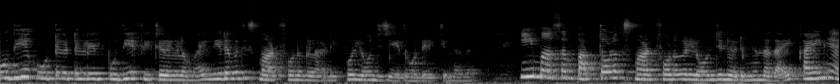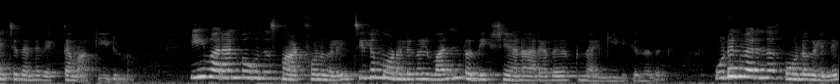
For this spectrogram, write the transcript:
പുതിയ കൂട്ടുകെട്ടുകളിൽ പുതിയ ഫീച്ചറുകളുമായി നിരവധി സ്മാർട്ട് ഫോണുകളാണ് ഇപ്പോൾ ലോഞ്ച് ചെയ്തുകൊണ്ടിരിക്കുന്നത്. ഈ മാസം പത്തോളം സ്മാർട്ട് ഫോണുകൾ ലോഞ്ചിന് ഒരുങ്ങുന്നതായി കഴിഞ്ഞ ആഴ്ച തന്നെ വ്യക്തമാക്കിയിരുന്നു. ഈ വരാൻ പോകുന്ന സ്മാർട്ട് ഫോണുകളിൽ ചില മോഡലുകൾ വൻ പ്രതീക്ഷയാണ് ആരാധകർക്ക് നൽകിയിരിക്കുന്നത്. ഉടൻ വരുന്ന ഫോണുകളിലെ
